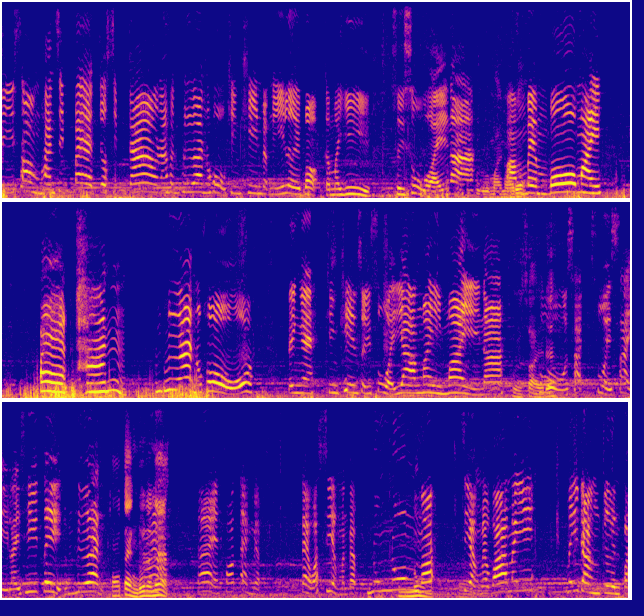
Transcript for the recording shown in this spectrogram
ปีสองพันสิบแปดจุดสิบเก้านะเพื่อนๆโหคินคินแบบนี้เลยเบาะกามะยี่สวยๆนะนะปั๊มเบมโบใหม่แปดพันเพื่อนๆโอ้โห เป็นไงคินคินๆสวยๆยางใหม่ๆนะสวยใสโอ้โหเด้ใส่สวยใส่ไรที่ติเพื่อนๆท้องแต่งด้วยนะเนี่ย ใช่ท่อแต่งแบบ แต่ว่าเสียงมันแบบนุ่มนุ่มๆๆนะใช่เสียงแบบว่าไม่ไม่ดังเกินไป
